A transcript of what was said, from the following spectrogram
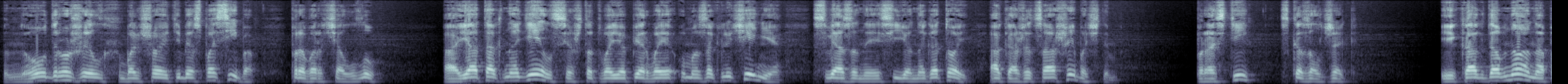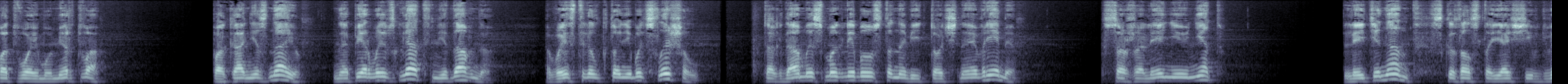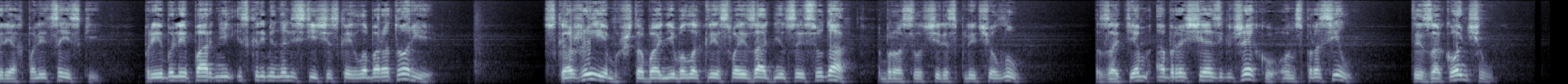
«Ну, дружил, большое тебе спасибо», — проворчал Лу. А я так надеялся, что твое первое умозаключение, связанное с ее наготой, окажется ошибочным. «Прости», — сказал Джек. «И как давно она, по-твоему, мертва?» «Пока не знаю. На первый взгляд, недавно. Выстрел кто-нибудь слышал? Тогда мы смогли бы установить точное время». «К сожалению, нет». «Лейтенант», — сказал стоящий в дверях полицейский, Прибыли парни из криминалистической лаборатории. «Скажи им, чтобы они волокли свои задницы сюда», — бросил через плечо Лу. Затем, обращаясь к Джеку, он спросил, «Ты закончил?»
